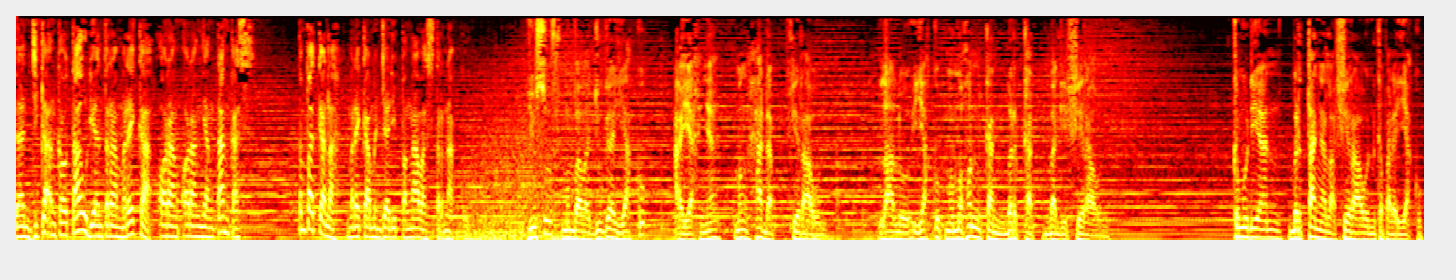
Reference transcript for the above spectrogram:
Dan jika engkau tahu di antara mereka orang-orang yang tangkas, tempatkanlah mereka menjadi pengawas ternakku. Yusuf membawa juga Yakub, ayahnya, menghadap Firaun. Lalu Yakub memohonkan berkat bagi Firaun. Kemudian bertanyalah Firaun kepada Yakub.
